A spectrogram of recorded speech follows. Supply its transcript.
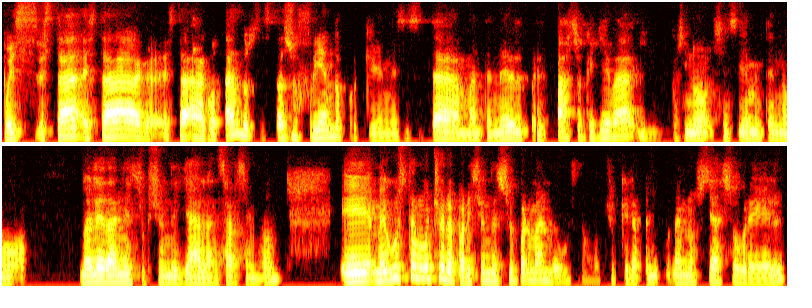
pues está, está, está agotándose, está sufriendo porque necesita mantener el, paso que lleva y pues no, sencillamente no, no le dan instrucción de ya lanzarse, ¿no? me gusta mucho la aparición de Superman, me gusta mucho que la película no sea sobre él,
